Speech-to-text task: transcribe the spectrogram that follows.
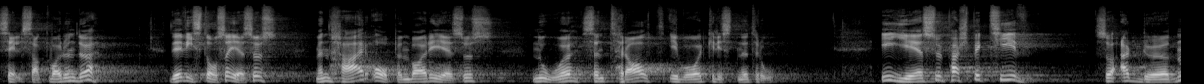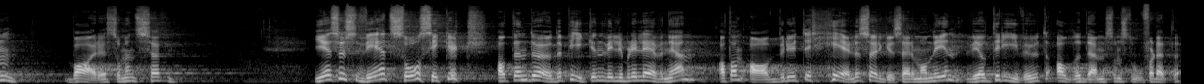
Selvsagt var hun død. Det visste også Jesus, men her åpenbarer Jesus noe sentralt i vår kristne tro. I Jesu perspektiv så er døden bare som en søvn. Jesus vet så sikkert at den døde piken ville bli levende igjen, at han avbryter hele sørgeseremonien ved å drive ut alle dem som sto for dette.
